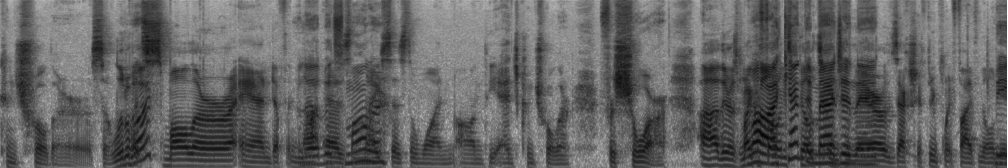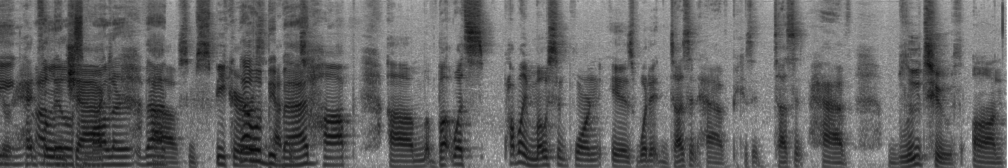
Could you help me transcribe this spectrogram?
controller. So a little bit smaller and definitely not as smaller. nice as the one on the Edge controller for sure. Uh, there's I can't built into imagine there. There's actually a 3.5 millimeter headphone jack. smaller. That- uh, some speakers that would be at bad. the top. Um, but what's probably most important is what it doesn't have because it doesn't have Bluetooth on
